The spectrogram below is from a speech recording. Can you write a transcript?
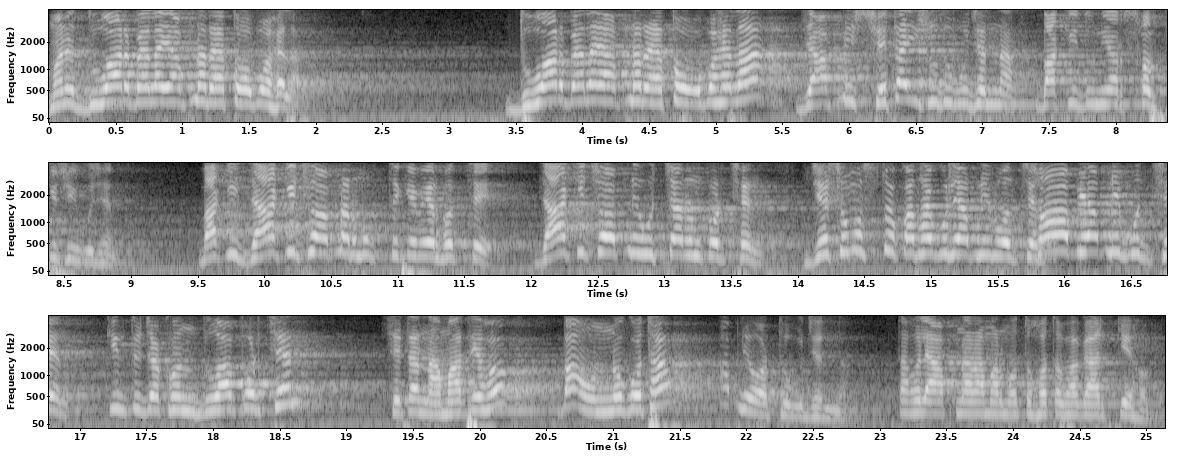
মানে দুয়ার বেলায় আপনার এত অবহেলা। দুয়ার বেলায় আপনার এত অবহেলা যে আপনি সেটাই শুধু বুঝেন না, বাকি দুনিয়ার সব কিছুই বুঝেন। বাকি যা কিছু আপনার মুখ থেকে বের হচ্ছে, যা কিছু আপনি উচ্চারণ করছেন, যে সমস্ত কথাগুলি আপনি বলছেন, সবই আপনি বুঝছেন, কিন্তু যখন দোয়া পড়ছেন সেটা নামাজে হোক বা অন্য কোথাও, আপনি অর্থ বুঝেন না। তাহলে আপনার আমার মতো হতভাগা আর কে হবে?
